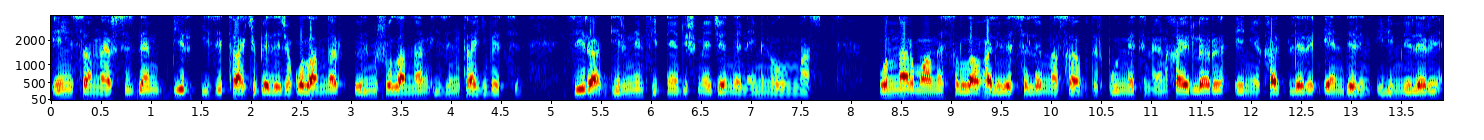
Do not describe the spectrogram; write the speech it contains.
Ey insanlar sizden bir izi takip edecek olanlar ölmüş olanların izini takip etsin. Zira dirinin fitneye düşmeyeceğinden emin olunmaz. Onlar Muhammed sallallahu aleyhi ve sellem'in ashabıdır. Bu ümmetin en hayırları, en iyi kalpleri, en derin ilimlileri,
